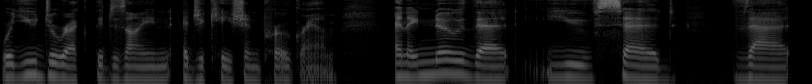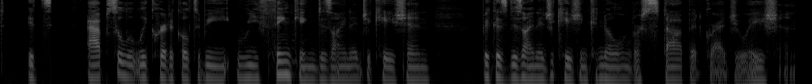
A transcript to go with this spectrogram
where you direct the design education program. And I know that you've said that it's absolutely critical to be rethinking design education because design education can no longer stop at graduation.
